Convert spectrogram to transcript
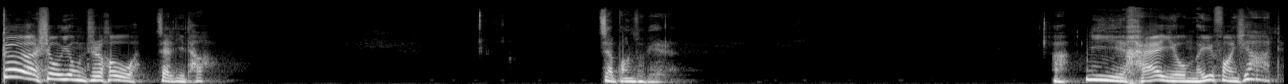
得受用之后啊，再利他，再帮助别人。啊，你还有没放下的？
